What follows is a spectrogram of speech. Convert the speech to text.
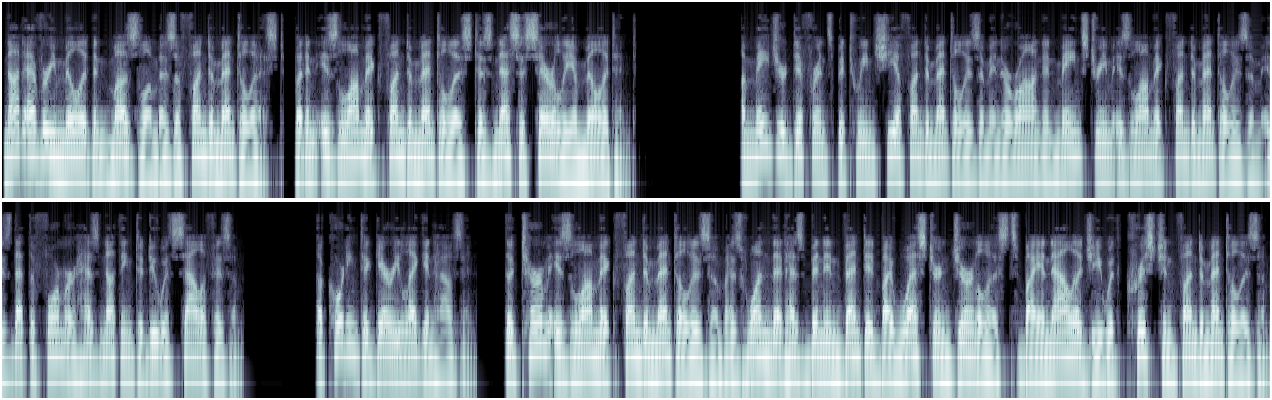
Not every militant Muslim is a fundamentalist, but an Islamic fundamentalist is necessarily a militant. A major difference between Shia fundamentalism in Iran and mainstream Islamic fundamentalism is that the former has nothing to do with Salafism. According to Gary Legenhausen, the term Islamic fundamentalism is one that has been invented by Western journalists by analogy with Christian fundamentalism.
